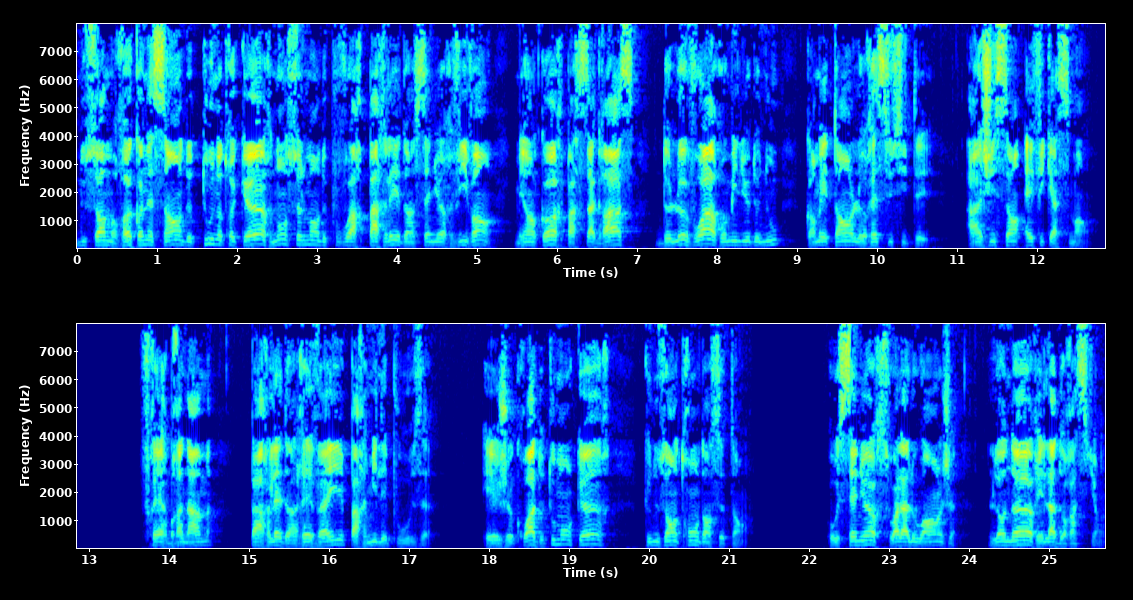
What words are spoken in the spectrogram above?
Nous sommes reconnaissants de tout notre cœur non seulement de pouvoir parler d'un Seigneur vivant mais encore par sa grâce de le voir au milieu de nous comme étant le ressuscité, agissant efficacement. Frère Branham, parlait d'un réveil parmi l'Épouse, et je crois de tout mon cœur que nous entrons dans ce temps. Au Seigneur soit la louange, l'honneur et l'adoration.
